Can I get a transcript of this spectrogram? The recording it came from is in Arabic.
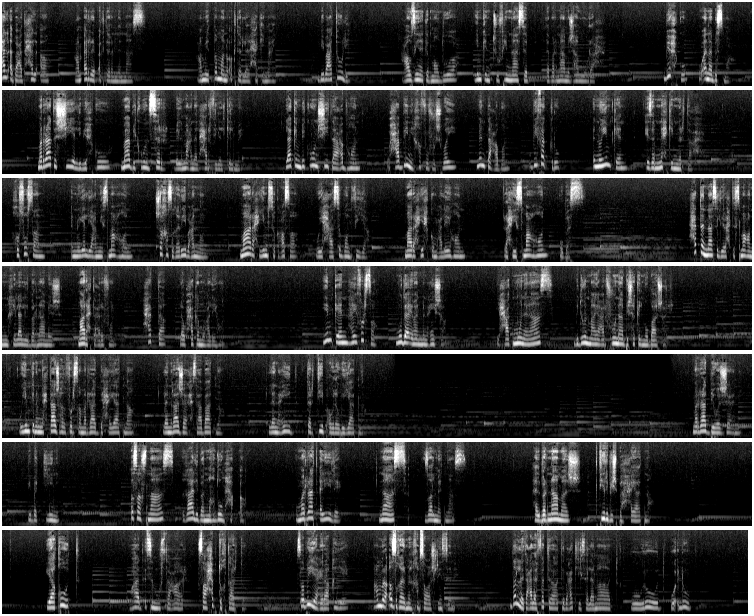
حلقة بعد حلقة عم قرب أكتر من الناس. عم يطمنوا أكتر للحكي معي. بيبعتولي. عاوزينك بموضوع يمكن تشوفيه مناسب لبرنامج هم وراح. بيحكوا وأنا بسمع. مرات الشي اللي بيحكوه ما بيكون سر بالمعنى الحرفي للكلمة لكن بيكون شي تعبهم وحابين يخففوا شوي من تعبهم وبيفكروا إنه يمكن إذا منحكي منرتاح خصوصا إنه يلي عم يسمعهم شخص غريب عنهم. ما رح يمسك عصا ويحاسبهم فيها ما رح يحكم عليهم رح يسمعهم وبس. حتى الناس اللي رح تسمعهم من خلال البرنامج ما رح تعرفهم حتى لو حكموا عليهم. يمكن هي فرصة مو دائما منعيشها يحاكمونا ناس بدون ما يعرفونا بشكل مباشر. ويمكن منحتاج هالفرصة مرات بحياتنا لنراجع حساباتنا لنعيد ترتيب أولوياتنا. مرات بيوجعني ببكيني. قصص ناس غالبا مهضوم حقها ومرات قليلة ناس ظلمت ناس. هالبرنامج كتير بيشبه حياتنا. ياقوت. وهذا اسم مستعار صاحبته اختارته. صبية عراقية عمرها أصغر من 25 سنة. ضلت على فترة تبعت لي سلامات وورود وقلوب.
